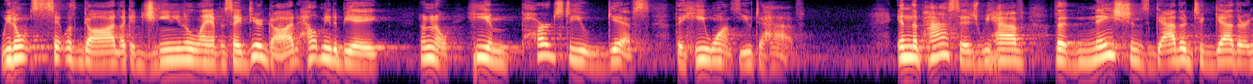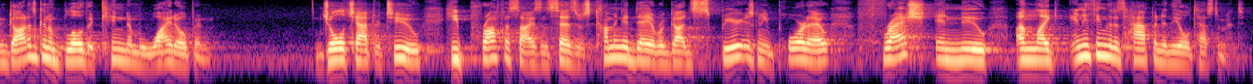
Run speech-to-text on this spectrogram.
We don't sit with God like a genie in a lamp and say, Dear God, help me to be a. No, no, no. He imparts to you gifts that He wants you to have. In the passage, we have the nations gathered together, and God is going to blow the kingdom wide open. Joel chapter 2, he prophesies and says there's coming a day where God's Spirit is going to be poured out fresh and new, unlike anything that has happened in the Old Testament.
